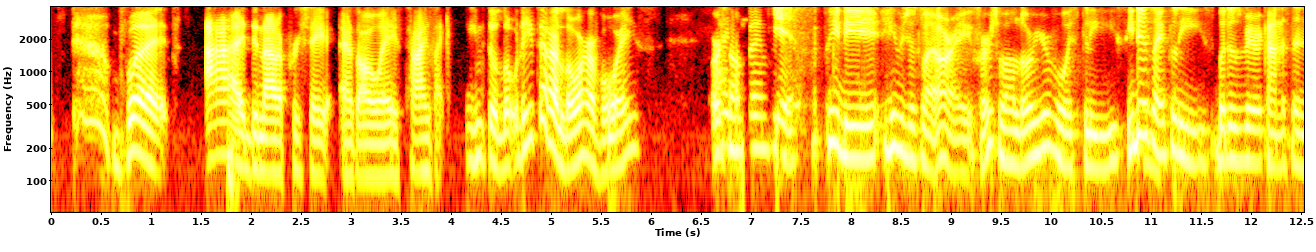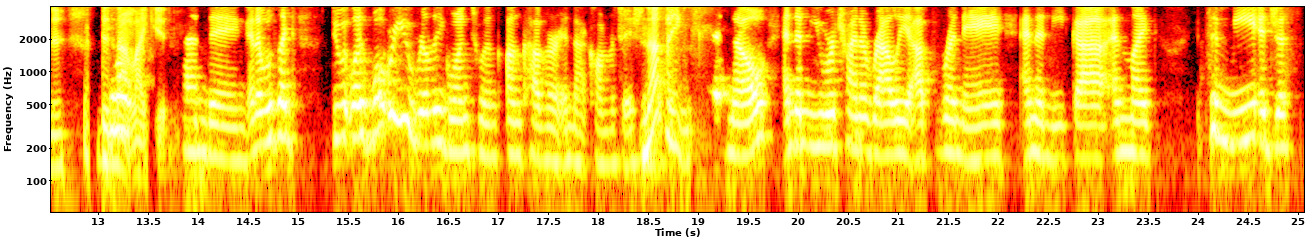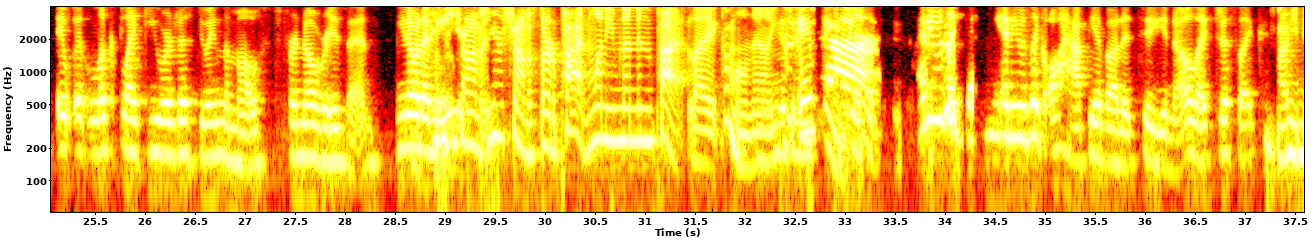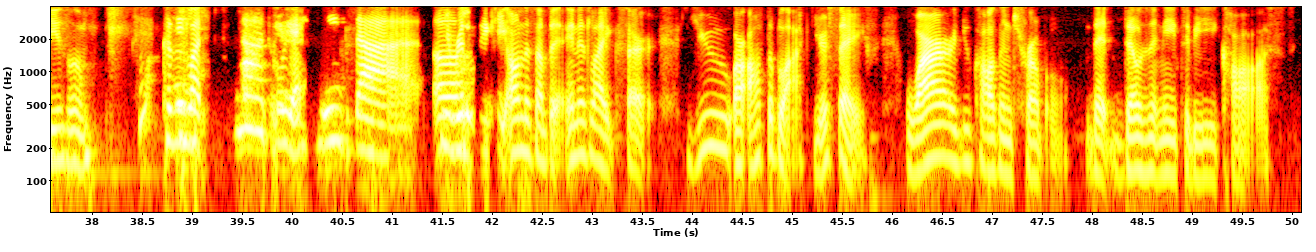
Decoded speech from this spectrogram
but I did not appreciate, as always, Ty's like, you need to lower. Did he tell her lower her voice or something? Yes, he did. He was just like, all right, first of all, lower your voice, please. He did mm. say please, but it was very condescending. Did not like it. Ending, and it was like, do it. Like, what were you really going to un- uncover in that conversation? Nothing. No, and then you were trying to rally up Renee and Anika, and like to me, it just it, it looked like you were just doing the most for no reason. You know what I He mean? was trying to he was trying to start a pot and wasn't even nothing in the pot. Like, come on now. You It's empty. Yeah. And he was like, and he was like all happy about it too. You know, like just like now he needs some. Because it's like exactly. I hate that. you Ugh. really think he onto something, and it's like, sir, you are off the block. You're safe. Why are you causing trouble that doesn't need to be caused?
